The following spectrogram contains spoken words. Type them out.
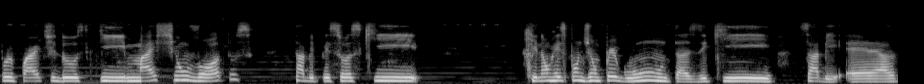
por parte dos que mais tinham votos, sabe? Pessoas que que não respondiam perguntas e que, sabe, era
